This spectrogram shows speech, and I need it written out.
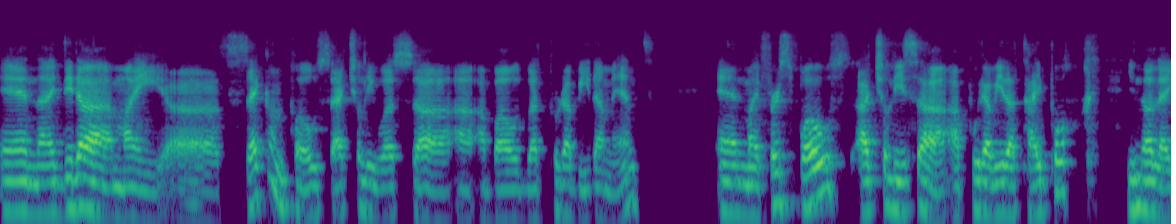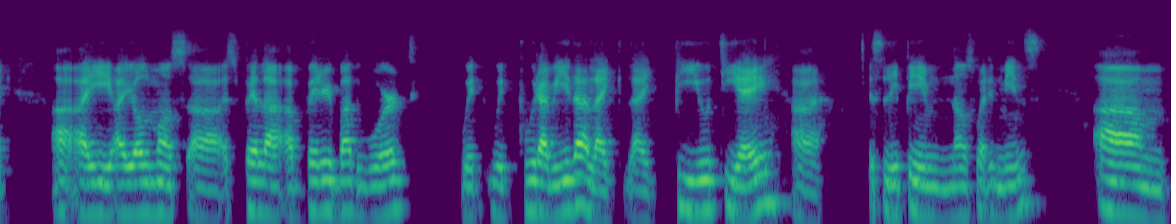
and I did uh, my uh, second post actually was about what Pura Vida meant. And my first post actually is a, a Pura Vida typo. you know, like uh, I, I almost uh, spell a, a, very bad word with, with Pura Vida, like, like P U T A. Sleepy knows what it means. Um,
